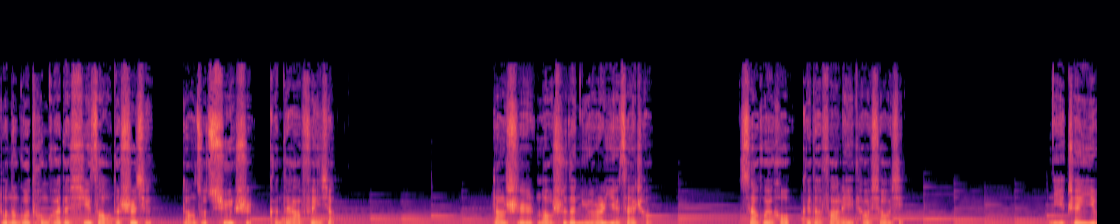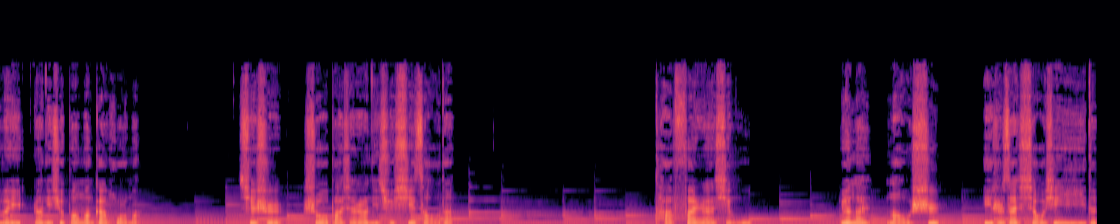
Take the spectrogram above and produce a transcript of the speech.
都能够痛快的洗澡的事情当做趣事跟大家分享。当时老师的女儿也在场，散会后给他发了一条消息：“你真以为让你去帮忙干活吗？其实是我爸想让你去洗澡的。”他幡然醒悟，原来老师。一直在小心翼翼地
